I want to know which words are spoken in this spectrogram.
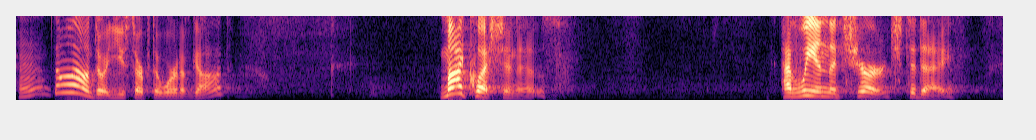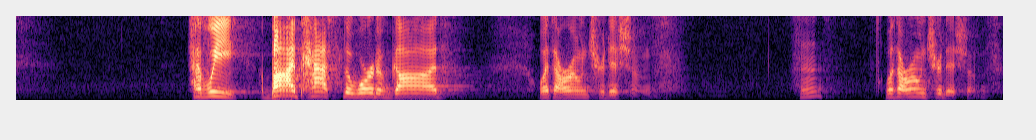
Hmm? Don't allow them to usurp the word of God. My question is, have we in the church today, have we bypassed the Word of God with our own traditions? Hmm? With our own traditions.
